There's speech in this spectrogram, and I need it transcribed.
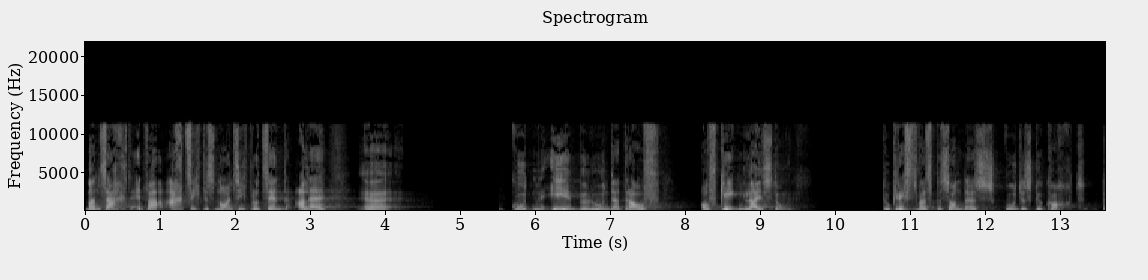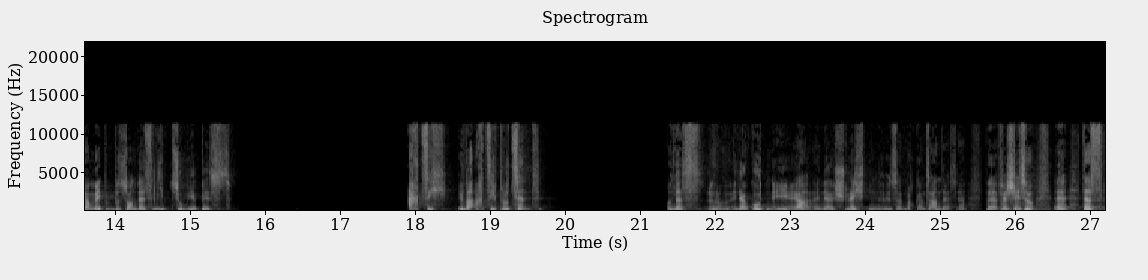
Man sagt, etwa 80 bis 90 Prozent aller äh, guten Ehen beruhen darauf, auf Gegenleistungen. Du kriegst was besonders Gutes gekocht, damit du besonders lieb zu mir bist. 80, über 80 Prozent. Und das äh, in der guten Ehe, ja, in der schlechten ist er noch ganz anders. Ja. Verstehst du? Äh, dass,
